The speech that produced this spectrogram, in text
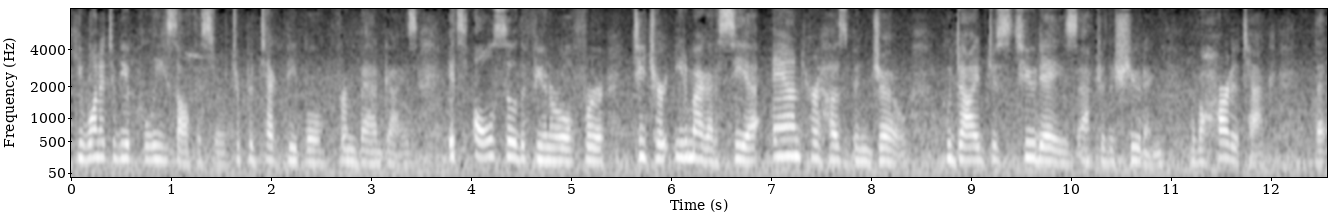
he wanted to be a police officer to protect people from bad guys. It's also the funeral for teacher Irma Garcia and her husband, Joe, who died just two days after the shooting of a heart attack that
